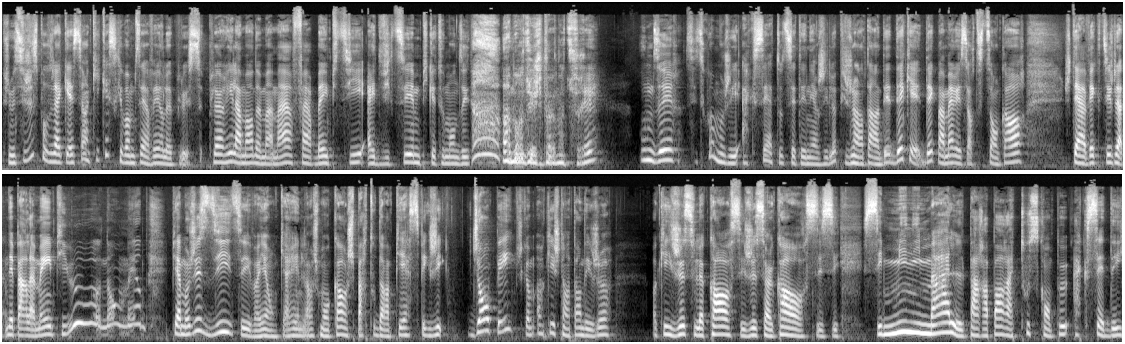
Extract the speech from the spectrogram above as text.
Je me suis juste posé la question, OK, qu'est-ce qui va me servir le plus? Pleurer la mort de ma mère, faire bien pitié, être victime, puis que tout le monde dise Oh mon Dieu, je sais pas comment? Ou me dire, c'est quoi, moi j'ai accès à toute cette énergie-là, puis je l'entendais. Dès que, dès que ma mère est sortie de son corps, j'étais avec, tu sais, je la tenais par la main, puis oh non, merde. Puis elle m'a juste dit, tu sais, voyons, Karine, lâche mon corps, je suis partout dans la pièce. Fait que j'ai jumpé, puis je suis comme, OK, je t'entends déjà. OK, juste le corps, c'est juste un corps. C'est- C'est c'est minimal par rapport à tout ce qu'on peut accéder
